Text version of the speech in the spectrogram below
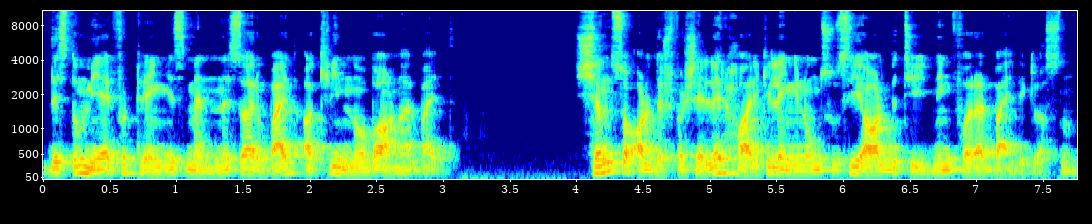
desto mer fortrenges mennenes arbeid av kvinne- og barnearbeid. Kjønns- og aldersforskjeller har ikke lenger noen sosial betydning for arbeiderklassen.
